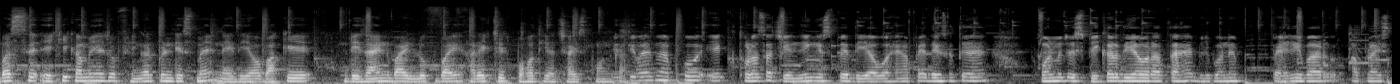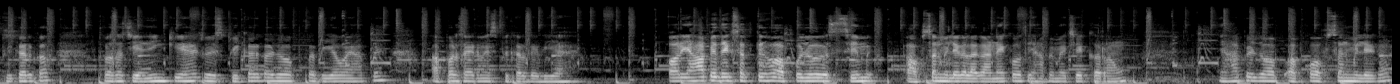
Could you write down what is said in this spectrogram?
बस एक ही कमी है जो फिंगरप्रिंट इसमें नहीं दिया हुआ। बाकी डिज़ाइन बाय लुक बाय हर एक चीज़ बहुत ही अच्छा है इस फ़ोन का। इस डिवाइस में आपको एक थोड़ा सा चेंजिंग इस पर दिया हुआ है। यहाँ पे देख सकते हैं फ़ोन में जो स्पीकर दिया हुआ रहता है वीवो ने पहली बार अपना स्पीकर का थोड़ा सा चेंजिंग किया है। जो स्पीकर का जो आपका दिया हुआ है यहाँ पे अपर साइड में स्पीकर दे दिया है। और यहाँ पे देख सकते हो आपको जो सिम ऑप्शन मिलेगा लगाने को तो यहाँ पे मैं चेक कर रहा हूँ। यहाँ पे जो आप, आपको ऑप्शन मिलेगा।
